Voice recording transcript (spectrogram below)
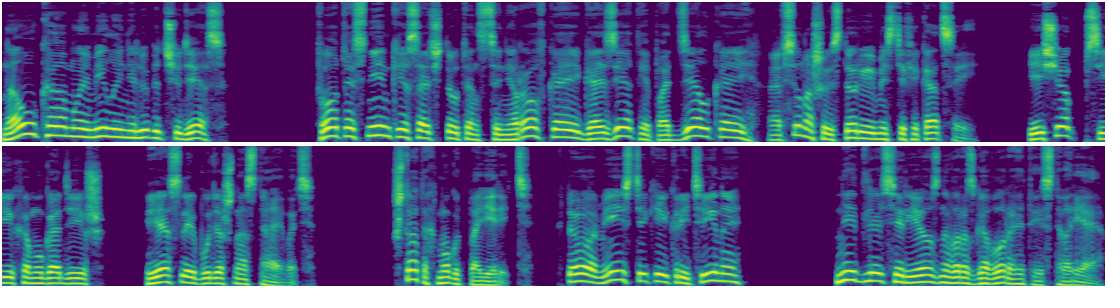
Наука, мой милый, не любит чудес. Фотоснимки сочтут инсценировкой, газеты — подделкой, а всю нашу историю — мистификацией. Еще к психам угодишь, если будешь настаивать. В Штатах могут поверить. Кто мистики, и кретины? Не для серьезного разговора эта история.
